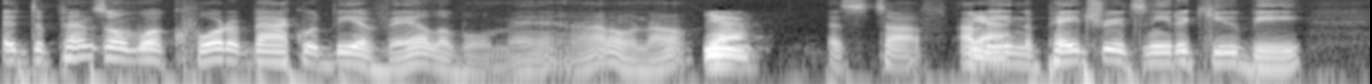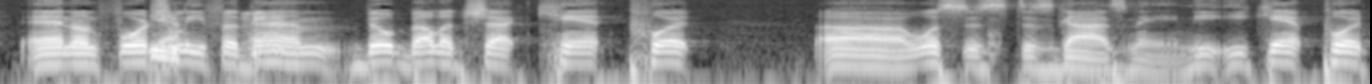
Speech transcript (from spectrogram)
it depends on what quarterback would be available, man. I don't know. Yeah, That's tough. I Yeah. mean, the Patriots need a QB, and unfortunately for them, Bill Belichick can't put uh, what's this this guy's name? He he can't put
